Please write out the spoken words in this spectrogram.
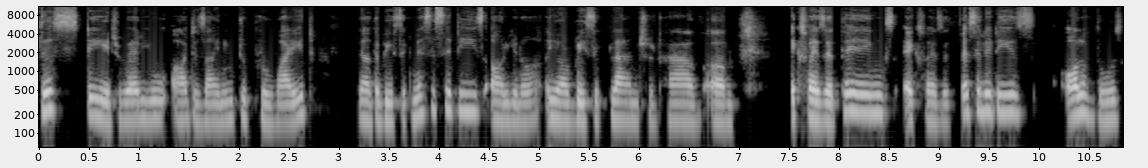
this stage where you are designing to provide uh, the basic necessities or you know your basic plan should have um, xyz things xyz facilities all of those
